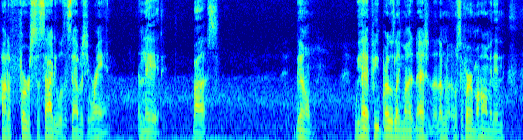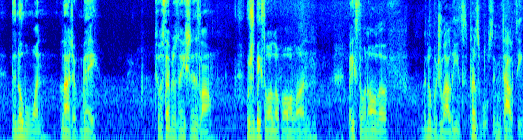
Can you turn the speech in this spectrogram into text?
how the first society was established and ran and led by us. Them. We had brothers like my Mustafa Muhammad and the noble one, Elijah Bey, to establish the nation Islam which is based all of all on based on all of the Noble Drew Ali's principles and mentality.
